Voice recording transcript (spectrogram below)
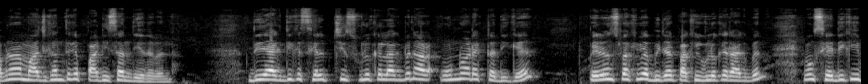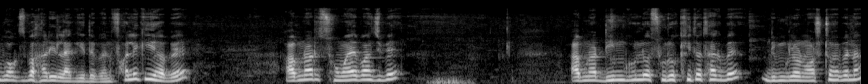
আপনারা মাঝখান থেকে পার্টিশান দিয়ে দেবেন। দিয়ে একদিকে সেলফ চিজগুলোকে রাখবেন আর অন্য আরেকটা দিকে পেরেন্টস পাখি বা বিডার পাখিগুলোকে রাখবেন এবং সেদিকেই বক্স বা হাঁড়ি লাগিয়ে দেবেন। ফলে কি হবে? আপনার সময় বাঁচবে, আপনার ডিমগুলো সুরক্ষিত থাকবে, ডিমগুলো নষ্ট হবে না।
